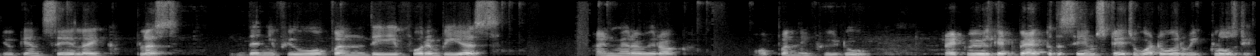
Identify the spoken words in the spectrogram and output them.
You can say like plus. Then if you open the 4MBS and Mara-Virac open if we do, right? We will get back to the same stage, whatever we closed it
